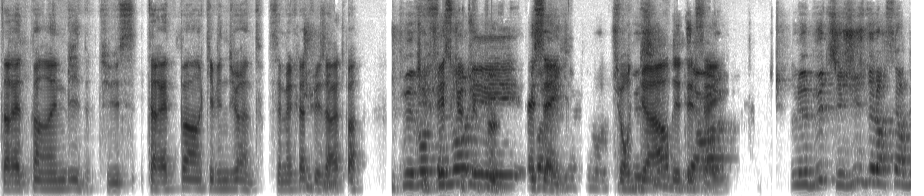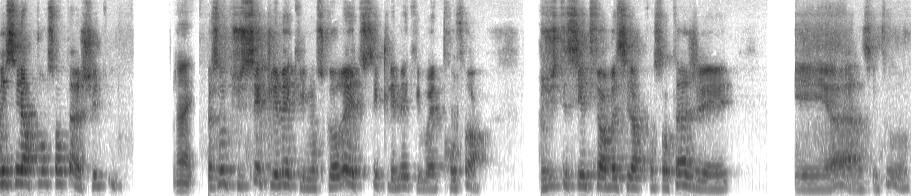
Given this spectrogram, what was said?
T'arrêtes pas un Embiid. Tu t'arrêtes pas un Kevin Durant. Ces mecs-là, Tu tu les arrêtes pas. Tu peux Tu fais ce que éventuellement tu les. peux. Exactement. Tu regardes et t'essayes. euh, Le but, c'est juste de leur faire baisser leur pourcentage, c'est tout. Ouais. De toute façon, tu sais que les mecs, ils vont scorer et tu sais que les mecs, ils vont être trop forts. Juste essayer de faire baisser leur pourcentage et. Et voilà, c'est tout. hein.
